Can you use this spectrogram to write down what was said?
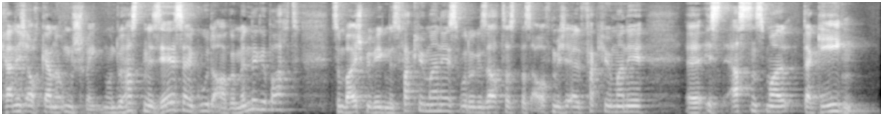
kann ich auch gerne umschwenken. Und du hast mir sehr, sehr gute Argumente gebracht. Zum Beispiel wegen des Fuck You Moneys, wo du gesagt hast, pass auf, Michael, Fuck You Money äh, ist erstens mal dagegen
